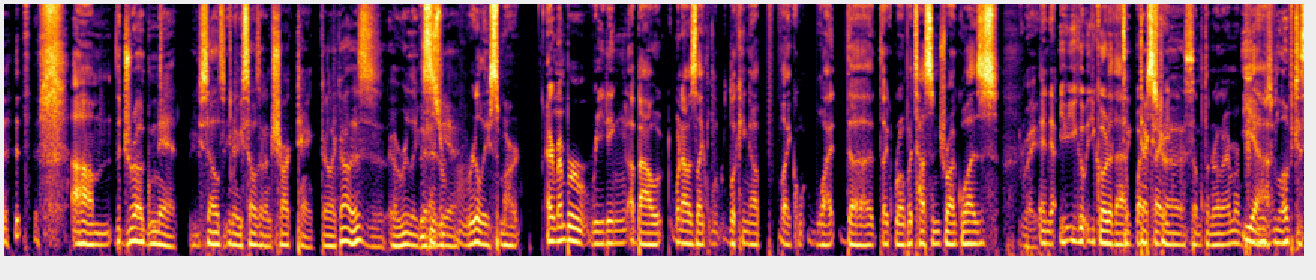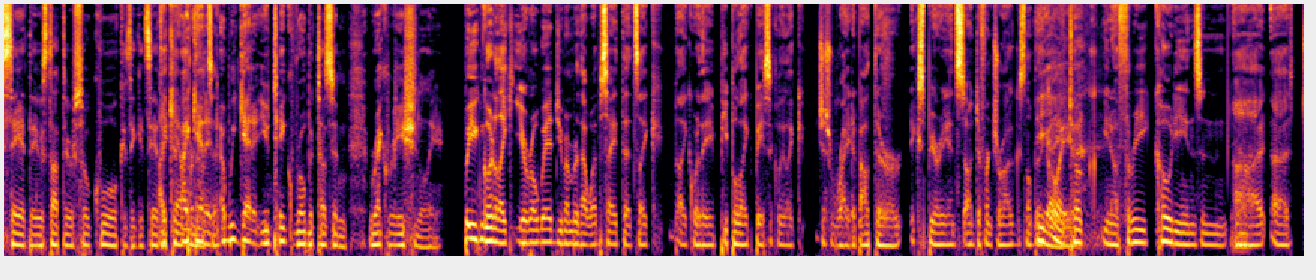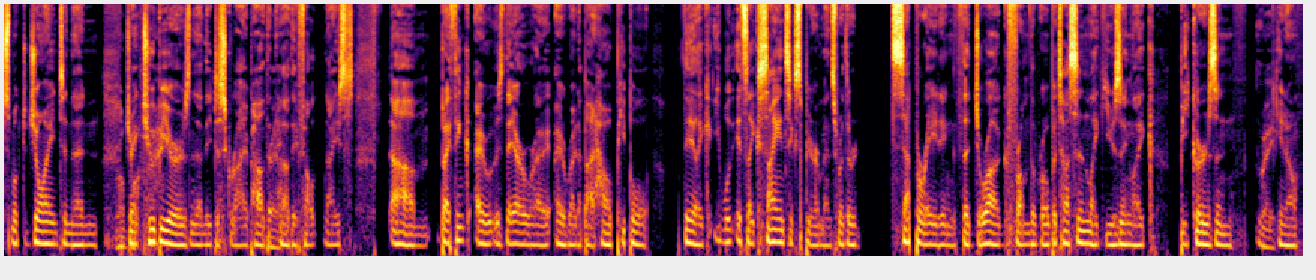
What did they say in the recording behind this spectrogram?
um the drug net. He sells, you know, he sells it on Shark Tank. They're like, oh, this is a really good this is idea. really smart. I remember reading about when I was like l- looking up like what the like Robitussin drug was, right. and you, you go you go to that like website. Dextra something or other. I remember Yeah. people love to say it. They always thought they were so cool because they could say it. I can't I get it. it. We get it. You take Robitussin recreationally. But you can go to like Erowid. Do you remember that website that's like like where they people like basically like just write about their experience on different drugs. They'll be like, Yeah, oh, I yeah. took you know three codeines and Yeah. uh, uh, smoked a joint and then drank two beers and then they describe how the, Right. how they felt nice. Um, but I think I was there where I, I read about how people they like well, it's like science experiments where they're separating the drug from the Robitussin, like using like beakers and Right. you know,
